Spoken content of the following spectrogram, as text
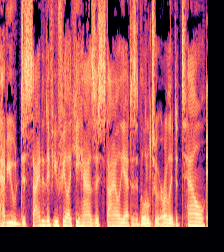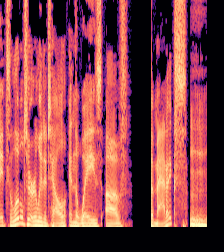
Have you decided if you feel like he has a style yet? Is it a little too early to tell? it's a little too early to tell in the ways of thematics, Mm-hmm.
